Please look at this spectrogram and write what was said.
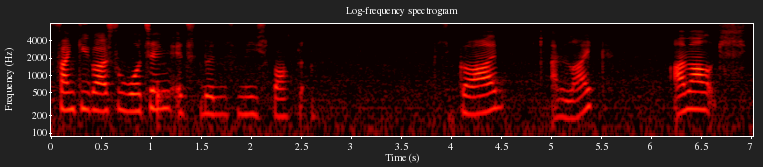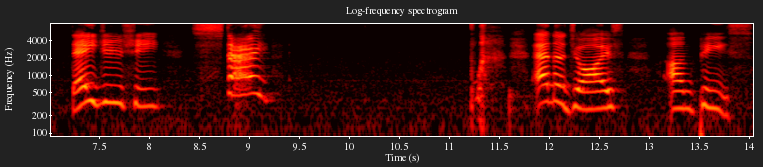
Thank you guys for watching. It's been me, Sparkler. Subscribe and like. I'm out. Stay juicy. Stay energized and peace.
